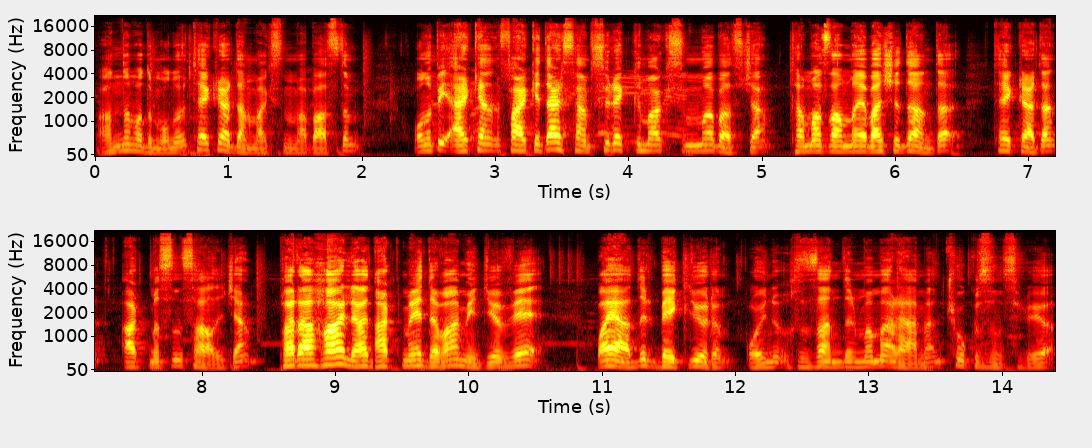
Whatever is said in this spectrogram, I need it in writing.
Anlamadım onu. Tekrardan maksimuma bastım. Onu bir erken fark edersem sürekli maksimuma basacağım. Tam azalmaya başladığı anda tekrardan artmasını sağlayacağım. Para hala artmaya devam ediyor ve bayağıdır bekliyorum. Oyunu hızlandırmama rağmen çok uzun sürüyor.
